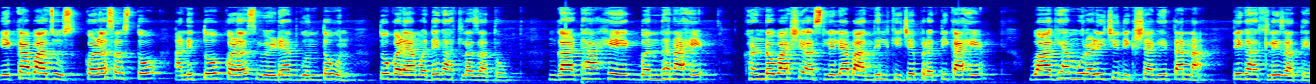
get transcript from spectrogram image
एका बाजूस कळस असतो आणि तो कळस वेढ्यात गुंतवून तो गळ्यामध्ये घातला जातो. गाठा हे एक बंधन आहे. खंडोबाशी असलेल्या बांधिलकीचे प्रतीक आहे. वाघ्या मुरळीची दीक्षा घेताना ते घातले जाते.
